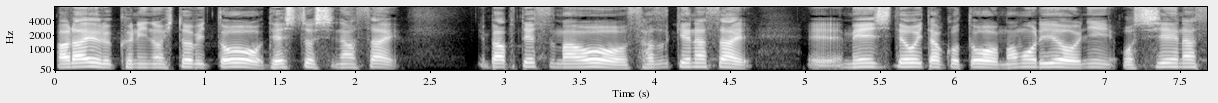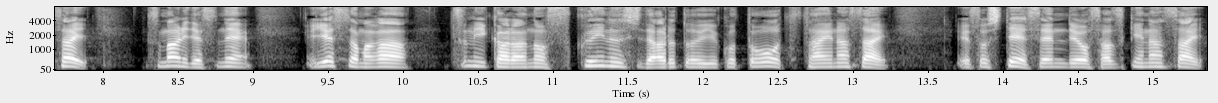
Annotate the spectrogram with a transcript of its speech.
あらゆる国の人々を弟子としなさい。バプテスマを授けなさい。命じておいたことを守るように教えなさい。つまりですね、イエス様が罪からの救い主であるということを伝えなさい。そして洗礼を授けなさい。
